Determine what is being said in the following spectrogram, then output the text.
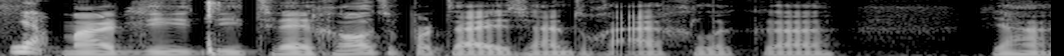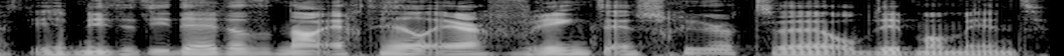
Ja. Maar die, die twee grote partijen zijn toch eigenlijk, uh, ja, je hebt niet het idee dat het nou echt heel erg wringt en schuurt uh, op dit moment.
